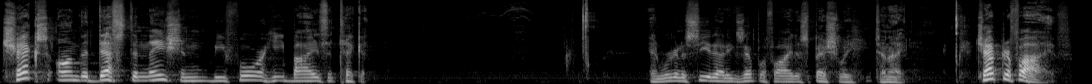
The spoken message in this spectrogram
checks on the destination before he buys a ticket. And we're going to see that exemplified especially tonight. Chapter 5.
